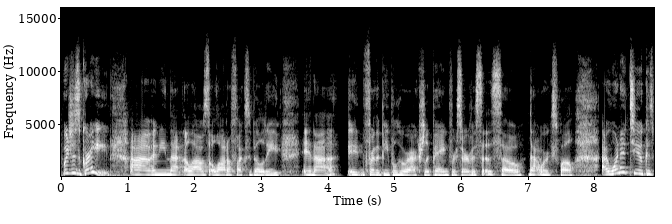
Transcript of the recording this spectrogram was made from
which is great. Um, I mean, that allows a lot of flexibility in uh in, for the people who are actually paying for services. So that works well. I wanted to because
